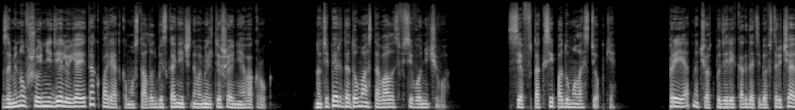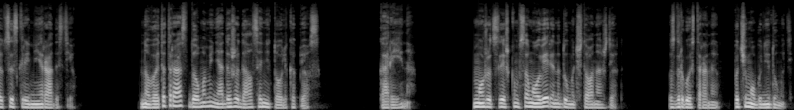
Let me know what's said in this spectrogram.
За минувшую неделю я и так порядком устал от бесконечного мельтешения вокруг. Но теперь до дома оставалось всего ничего. Сев в такси, подумал о Стёпке. Приятно, черт подери, когда тебя встречают с искренней радостью. Но в этот раз дома меня дожидался не только пес. Карина. Может, слишком самоуверенно думать, что она ждет. С другой стороны, почему бы не думать?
